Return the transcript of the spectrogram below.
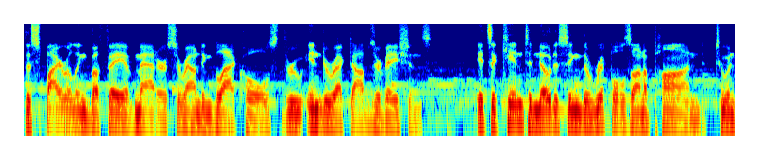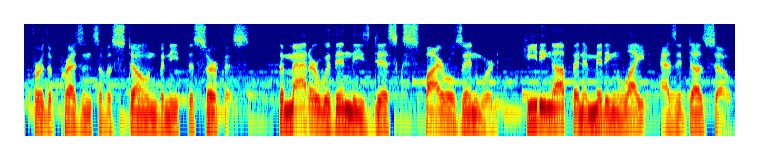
the spiraling buffet of matter surrounding black holes through indirect observations. It's akin to noticing the ripples on a pond to infer the presence of a stone beneath the surface. The matter within these disks spirals inward, heating up and emitting light as it does so.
